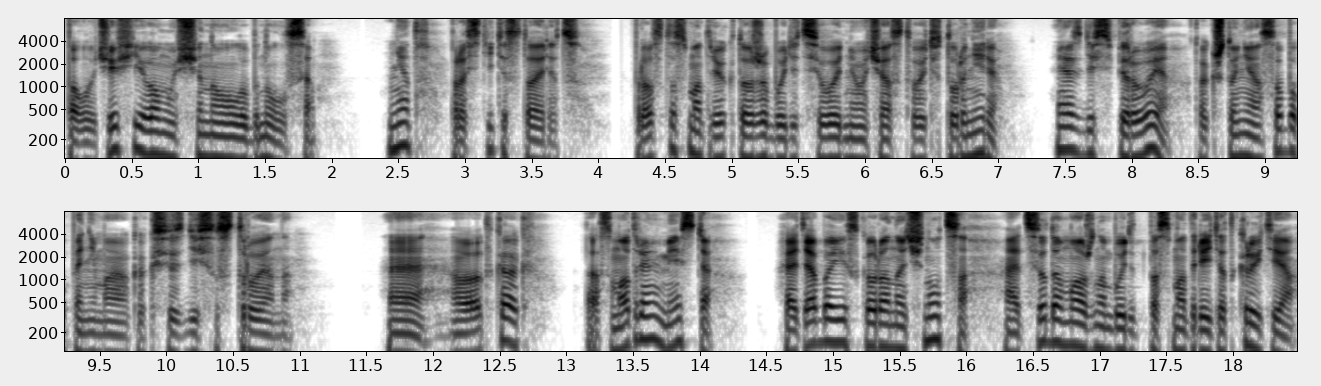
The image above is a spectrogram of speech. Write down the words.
Получив его, мужчина улыбнулся. «Нет, простите, старец. Просто смотрю, кто же будет сегодня участвовать в турнире. Я здесь впервые, так что не особо понимаю, как все здесь устроено». «Э, вот как? Посмотрим вместе. Хотя бы и скоро начнутся. Отсюда можно будет посмотреть открытие».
